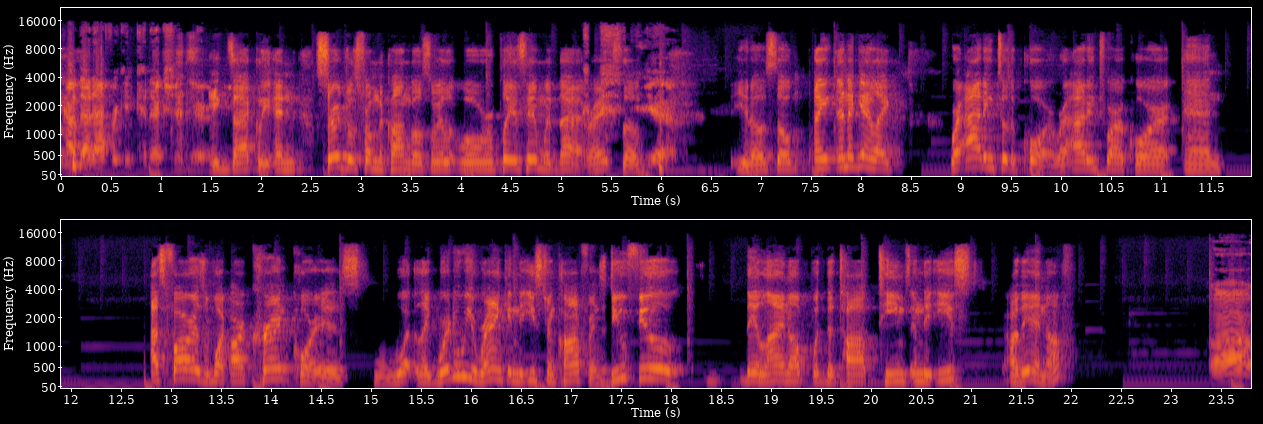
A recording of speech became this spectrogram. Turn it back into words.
you have that African connection there. Exactly, and Serge was from the Congo, so we'll, we'll replace him with that, right? So yeah, you know, so I, and again, like we're adding to the core, we're adding to our core, and as far as what our current core is, what like where do we rank in the Eastern Conference? Do you feel they line up with the top teams in the East? Are they enough? Uh,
